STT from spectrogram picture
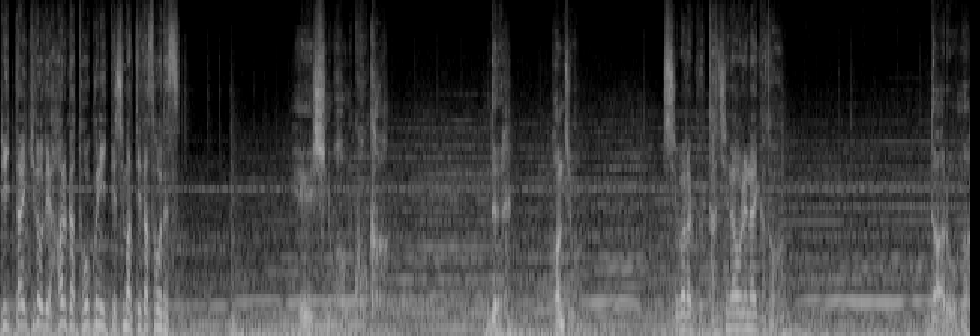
立体軌道ではるか遠くに行ってしまっていたそうです兵士の犯行か。で判事は？しばらく立ち直れないかと。だろうな。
